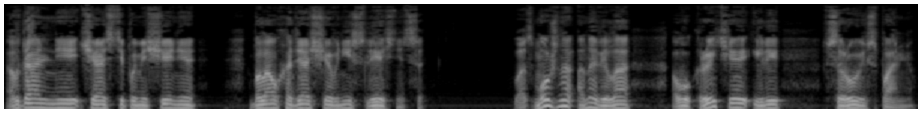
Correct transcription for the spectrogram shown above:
В дальней части помещения была уходящая вниз лестница. Возможно, она вела в укрытие или в сырую спальню.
